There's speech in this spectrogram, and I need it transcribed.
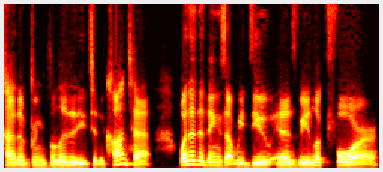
kind of bring validity to the content. One of the things that we do is we look for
